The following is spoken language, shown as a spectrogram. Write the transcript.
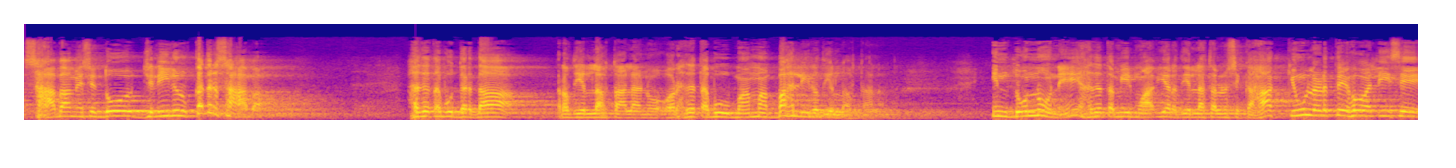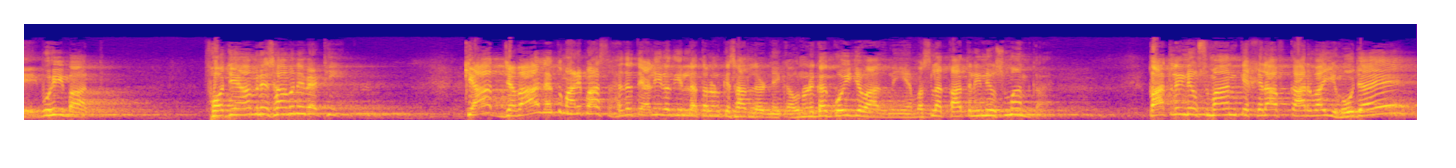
صحابہ میں سے دو جلیل القدر صحابہ۔ حضرت ابو دردا رضی اللہ تعالیٰ عنہ اور حضرت ابو ماما بہلی رضی اللہ تعالیٰ ان دونوں نے حضرت امیر معاویہ رضی اللہ تعالیٰ عنہ سے کہا، کیوں لڑتے ہو علی سے؟ وہی بات۔ فوجیں آمنے سامنے بیٹھی۔ کیا جواز ہے تمہارے پاس حضرت علی رضی اللہ تعالیٰ عنہ کے ساتھ لڑنے کا؟ انہوں نے کہا، کوئی جواز نہیں ہے، مسئلہ قاتلین عثمان کا ہے۔ قاتلین عثمان کے خلاف کاروائی ہو جائے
